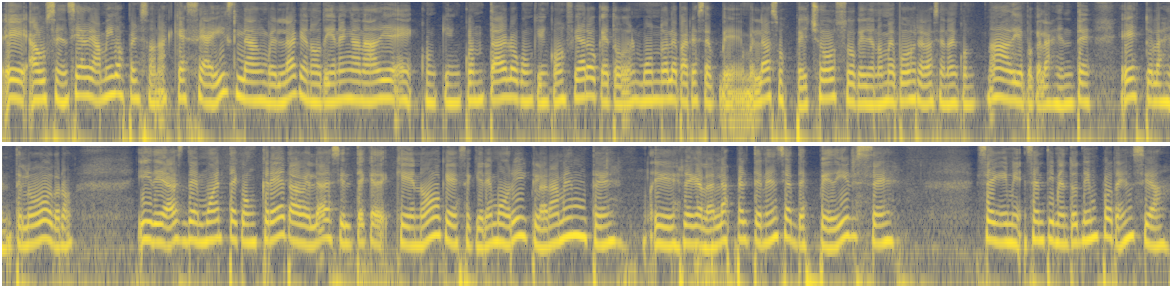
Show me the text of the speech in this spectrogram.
Eh, ausencia de amigos, personas que se aíslan, ¿verdad? Que no tienen a nadie eh, con quien contar o con quien confiar o que todo el mundo le parece, eh, ¿verdad? Sospechoso, que yo no me puedo relacionar con nadie porque la gente esto, la gente lo otro. Ideas de muerte concreta, ¿verdad? Decirte que, que no, que se quiere morir claramente, regalar las pertenencias, despedirse, sentimientos de impotencia,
